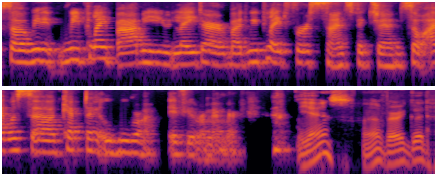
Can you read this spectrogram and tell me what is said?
So we we played Barbie later, but we played first science fiction. So I was uh, Captain Uhura, if you remember. Yes, oh, very good.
